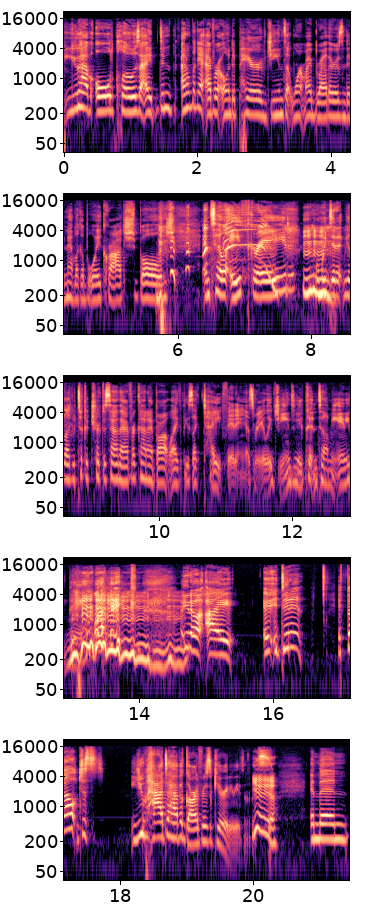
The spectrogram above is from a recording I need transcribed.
you have old clothes. I didn't. I don't think I ever owned a pair of jeans that weren't my brother's and didn't have like a boy crotch bulge until eighth grade. Mm-hmm. When we did it, we like we took a trip to South Africa and I bought like these like tight fitting Israeli jeans and you couldn't tell me anything. like, you know, I it, it didn't. It felt just you had to have a guard for security reasons. yeah, yeah. And then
